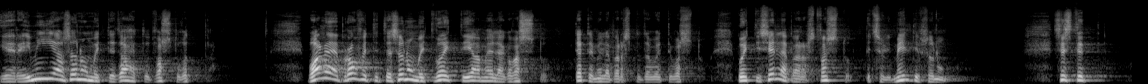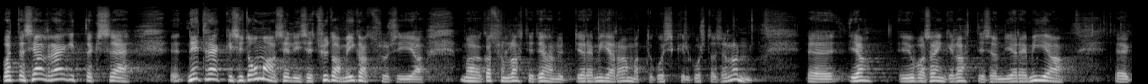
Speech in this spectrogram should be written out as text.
Jeremiia sõnumit ei tahetud vastu võtta. valeprohvetite sõnumit võeti hea meelega vastu. teate, mille pärast teda võeti vastu? võeti sellepärast vastu, et see oli meeldiv sõnum. sest et vaata, seal räägitakse, need rääkisid oma selliseid südameigatsusi ja ma katsun lahti teha nüüd Jeremiia raamatu kuskil, kus ta seal on. jah, juba saingi lahti, see on Jeremiia eh,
